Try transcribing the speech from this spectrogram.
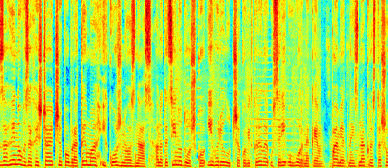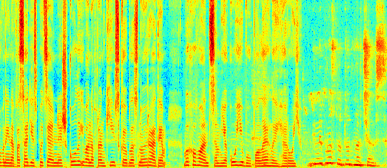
Загинув, захищаючи побратима і кожного з нас. Анотаційну дошку Ігорю Лучику відкрили у селі Угорники. Пам'ятний знак розташований на фасаді спеціальної школи Івано-Франківської обласної ради, вихованцем якої був полеглий герой. Він не просто тут навчався,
